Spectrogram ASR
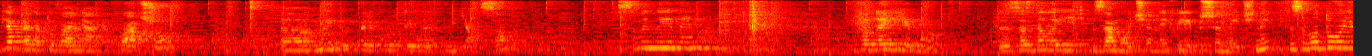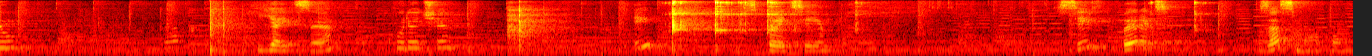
Для приготування фаршу е, ми перекрутили м'ясо свинини, додаємо заздалегідь замочений хліб пшеничний з водою, так, яйце куряче і спеції. Сіль, перець за смаком.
